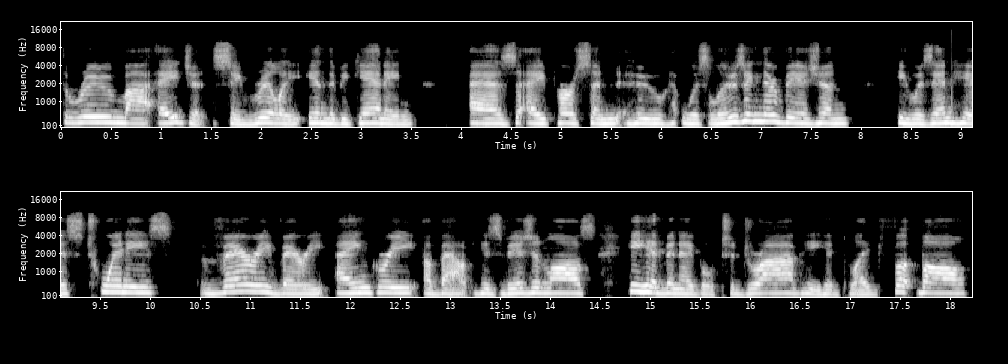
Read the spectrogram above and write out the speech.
through my agency, really in the beginning as a person who was losing their vision. He was in his twenties, very, very angry about his vision loss. He had been able to drive. He had played football.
